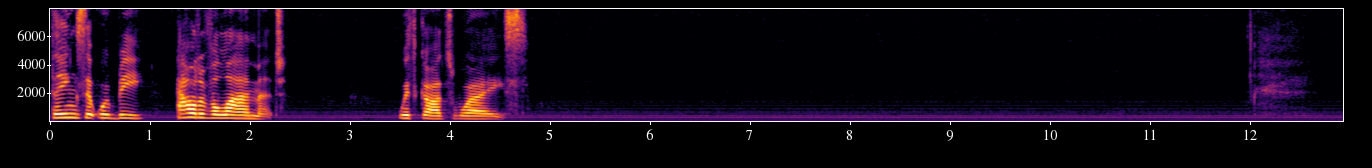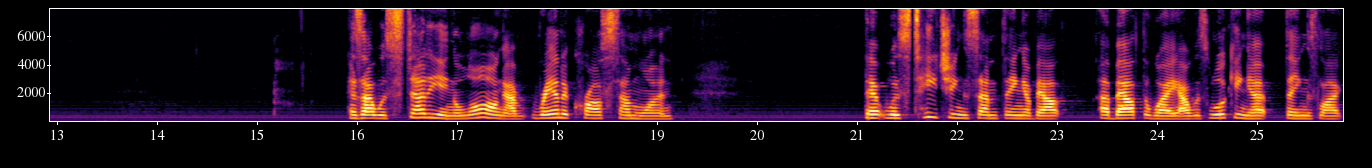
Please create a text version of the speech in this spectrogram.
Things that would be out of alignment with God's ways. As I was studying along, I ran across someone that was teaching something about about the way. I was looking up things like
